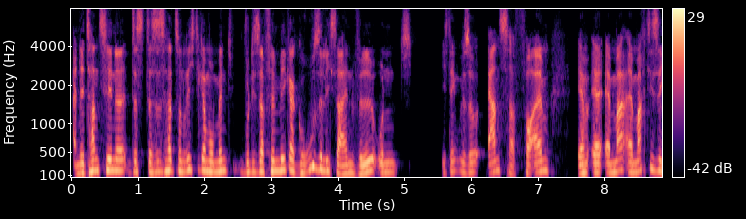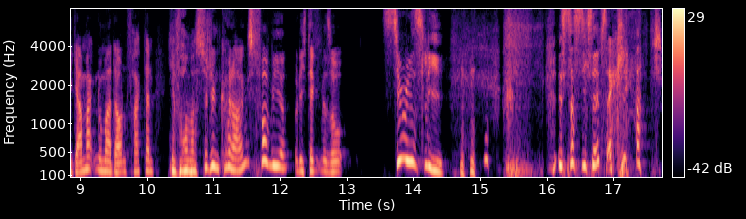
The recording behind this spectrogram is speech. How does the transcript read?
An der Tanzszene, das, das ist halt so ein richtiger Moment, wo dieser Film mega gruselig sein will und ich denke mir so ernsthaft, vor allem, er, er, er, ma, er macht diese Jahrmarktnummer da und fragt dann, ja, warum hast du denn keine Angst vor mir? Und ich denke mir so, seriously? ist das nicht selbst erklärt?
